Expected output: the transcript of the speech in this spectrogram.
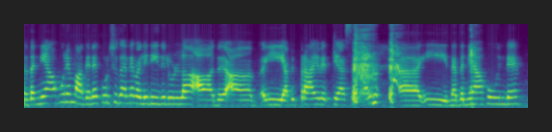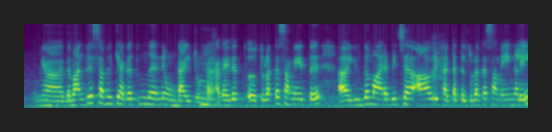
നതന്യാഹുവിനെ മകനെ കുറിച്ച് തന്നെ വലിയ രീതിയിലുള്ള ഈ അഭിപ്രായ വ്യത്യാസങ്ങൾ ഈ നദന്യാഹുവിന്റെ ആ, ഇത് മന്ത്രിസഭയ്ക്ക് അകത്തു നിന്ന് തന്നെ ഉണ്ടായിട്ടുണ്ട്. അതായത് തുടക്ക സമയത്ത് യുദ്ധം ആരംഭിച്ച ആ ഒരു ഘട്ടത്തിൽ തുടക്ക സമയങ്ങളിൽ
